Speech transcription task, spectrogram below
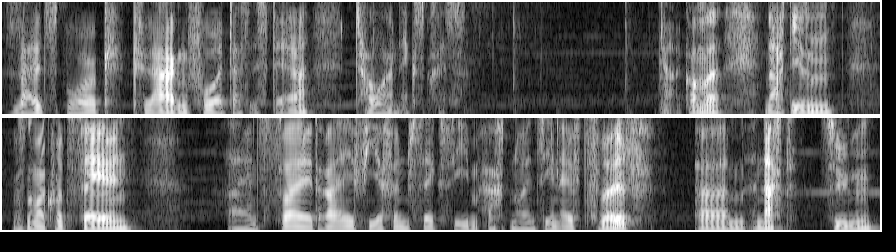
Salzburg, Klagenfurt. Das ist der Tauern Express. Ja, kommen wir nach diesen, ich muss nochmal kurz zählen, 1, 2, 3, 4, 5, 6, 7, 8, 9, 10, 11, 12 ähm, Nachtzügen.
